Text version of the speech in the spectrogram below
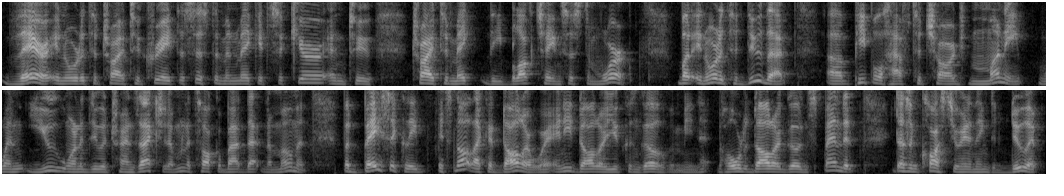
there in order to try to create the system and make it secure and to try to make the blockchain system work. But in order to do that, uh, people have to charge money when you want to do a transaction. I'm going to talk about that in a moment. But basically, it's not like a dollar where any dollar you can go. I mean, hold a dollar, go and spend it. It doesn't cost you anything to do it.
